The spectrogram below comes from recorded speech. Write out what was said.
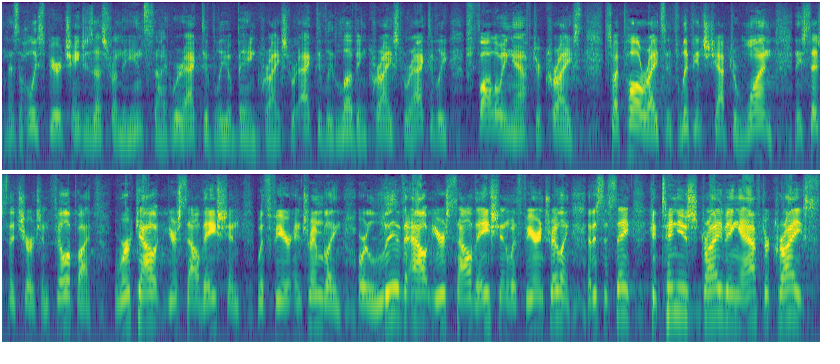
And as the Holy Spirit changes us from the inside, we're actively obeying Christ. We're actively loving Christ. We're actively following after Christ. So Paul writes in Philippians chapter 1, and he says to the church in Philippi, work out your salvation with fear and trembling, or live out your salvation with fear and trembling. That is to say, continue striving after Christ.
